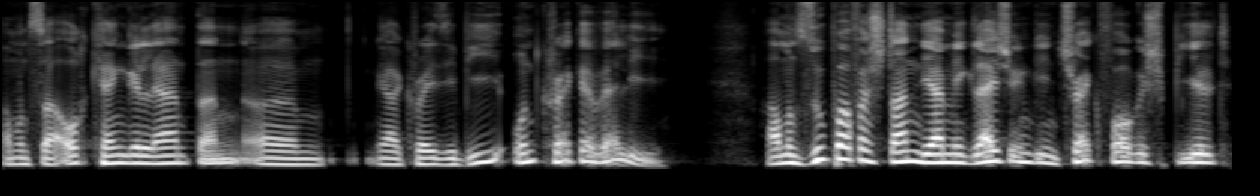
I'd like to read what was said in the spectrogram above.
Haben uns da auch kennengelernt dann. Ähm, ja, Crazy B und Cracker Valley haben uns super verstanden. Die haben mir gleich irgendwie einen Track vorgespielt,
